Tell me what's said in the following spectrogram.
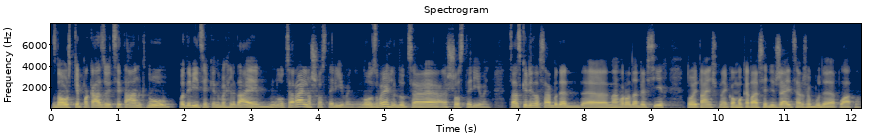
Знову ж таки, показують цей танк. Ну, подивіться, як він виглядає. Ну, це реально шостий рівень. Ну, з вигляду, це шостий рівень. Це, скоріше за все, буде е, нагорода для всіх. Той танчик, на якому катався діджей, це вже буде платно.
